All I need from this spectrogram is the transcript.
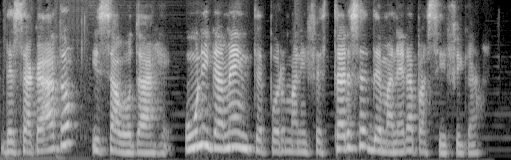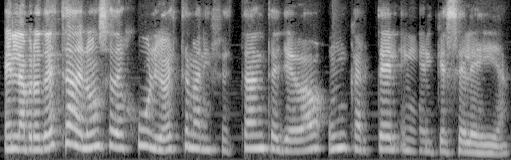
desacato y sabotaje, únicamente por manifestarse de manera pacífica. En la protesta del 11 de julio, este manifestante llevaba un cartel en el que se leía,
